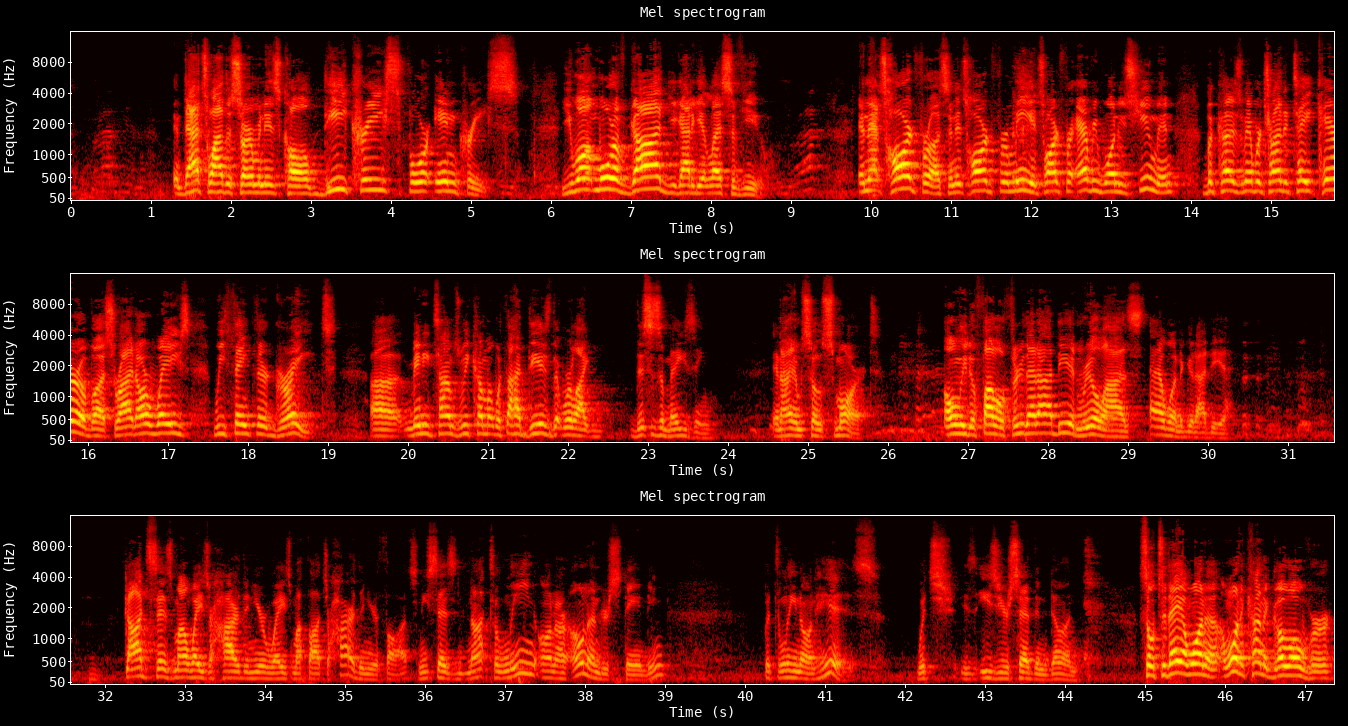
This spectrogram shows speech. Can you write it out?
And that's why the sermon is called Decrease for Increase. You want more of God, you got to get less of you. And that's hard for us, and it's hard for me. It's hard for everyone who's human because, man, we're trying to take care of us, right? Our ways, we think they're great. Uh, many times we come up with ideas that we're like, this is amazing, and I am so smart only to follow through that idea and realize that wasn't a good idea. God says, My ways are higher than your ways, my thoughts are higher than your thoughts. And He says, not to lean on our own understanding, but to lean on His, which is easier said than done. So today I want to I want to kind of go over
